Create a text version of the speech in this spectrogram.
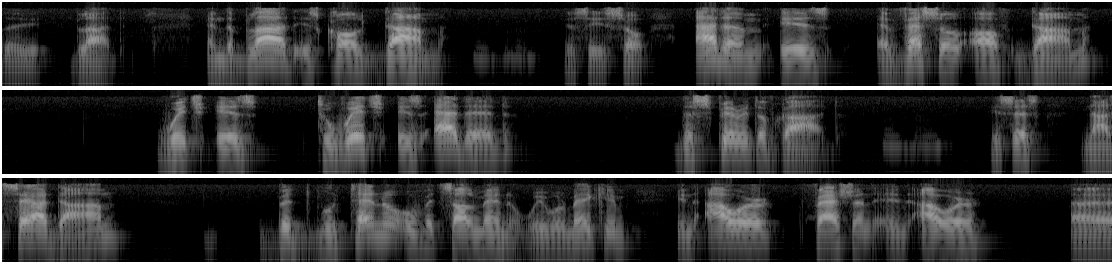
the blood. And the blood is called dam. Mm-hmm. You see, so Adam is a vessel of dam, which is to which is added the Spirit of God. He says, Naaseh Adam b'dmutenu uvetzalmenu. We will make him in our fashion, in our uh,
